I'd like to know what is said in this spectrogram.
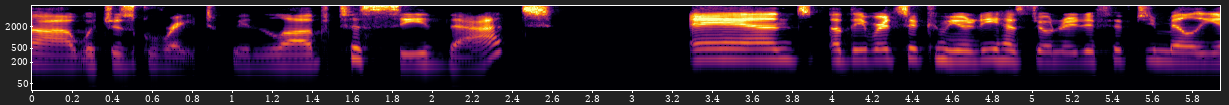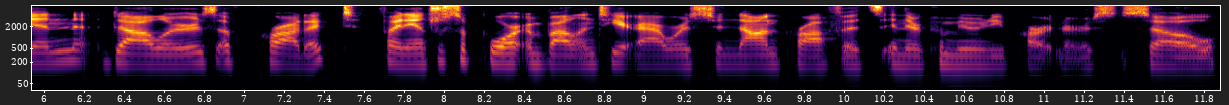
uh, which is great. We love to see that. And uh, the Aritzia community has donated $50 million of product, financial support, and volunteer hours to nonprofits in their community partners. So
